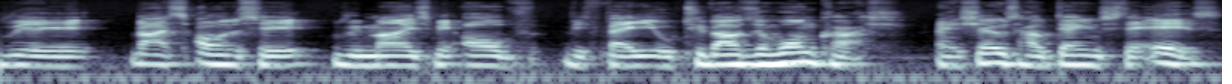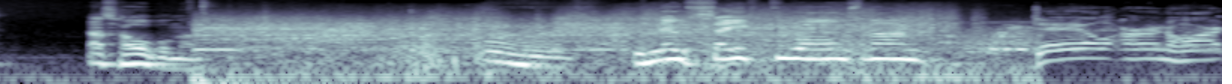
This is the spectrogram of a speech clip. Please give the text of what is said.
really, that's honestly reminds me of the fatal 2001 crash. And it shows how dangerous it is. That's horrible, man. Oh, no safety walls, man. Dale Earnhardt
